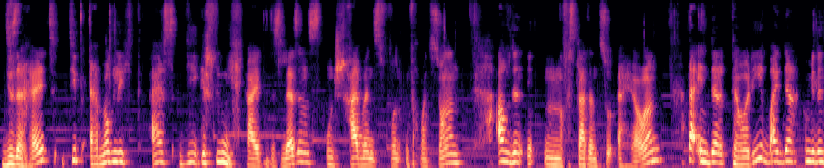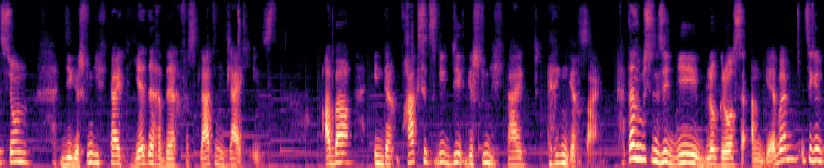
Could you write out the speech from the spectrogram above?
Dieser RAID-Typ ermöglicht es, die Geschwindigkeit des Lesens und Schreibens von Informationen auf den Festplatten zu erhöhen, da in der Theorie bei der Kombination die Geschwindigkeit jeder der Festplatten gleich ist. Aber in der Praxis wird die Geschwindigkeit geringer sein. Dann müssen Sie die Blockgröße angeben. Sie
